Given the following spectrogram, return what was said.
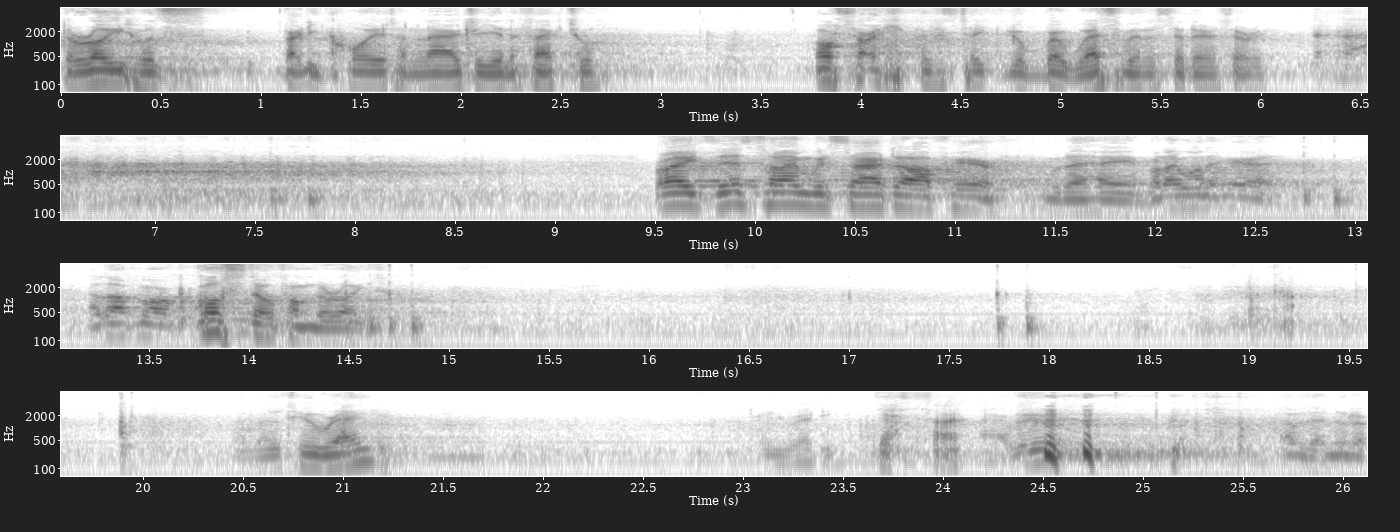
the right was very quiet and largely ineffectual. Oh, sorry, I was taking about Westminster there, sorry. right, this time we'll start off here with a hey, but I want to hear it a lot more gusto from the right. A little too Ray. Are you ready? Yes, sir. Are we ready? that was another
